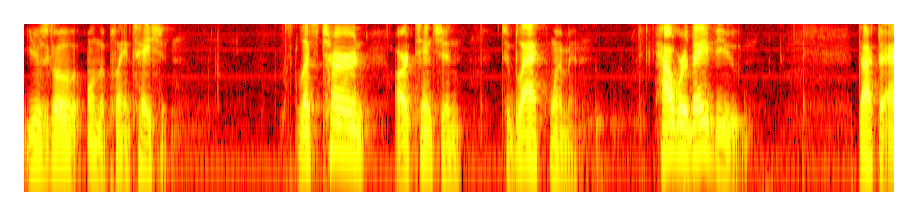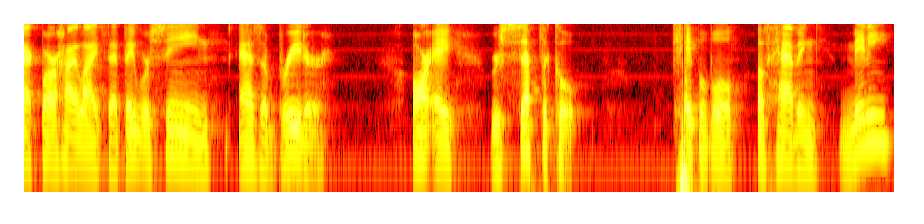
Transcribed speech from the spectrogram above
years ago on the plantation. Let's turn our attention to black women. How were they viewed? Dr. Akbar highlights that they were seen as a breeder or a receptacle capable of having many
